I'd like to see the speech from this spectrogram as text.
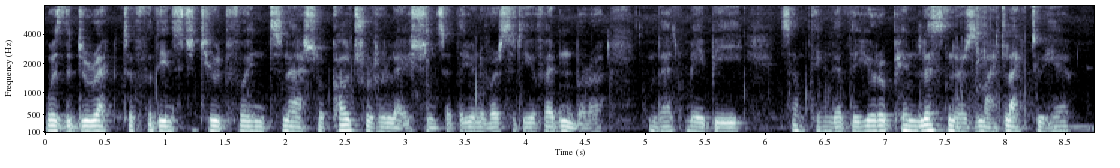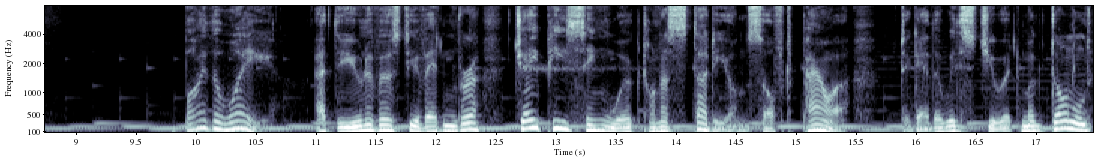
was the director for the Institute for International Cultural Relations at the University of Edinburgh. And that may be something that the European listeners might like to hear. By the way, at the University of Edinburgh, J.P. Singh worked on a study on soft power, together with Stuart MacDonald,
